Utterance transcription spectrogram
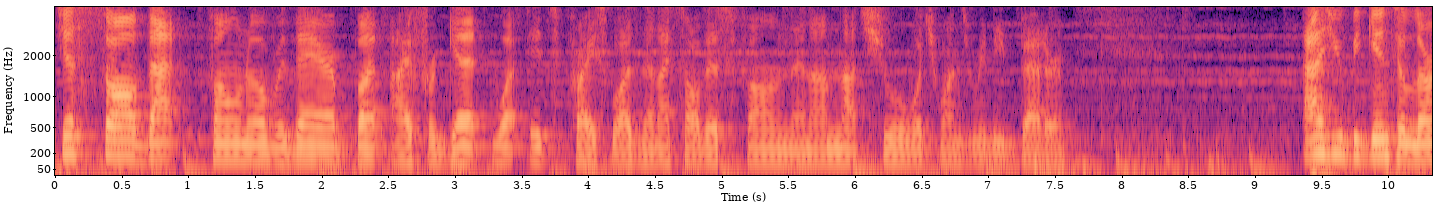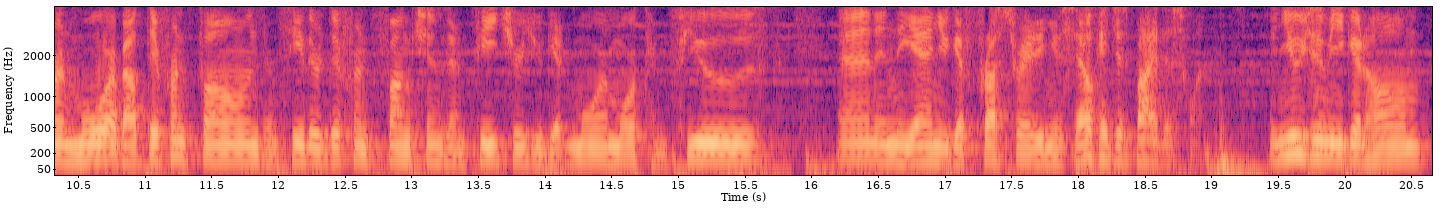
just saw that phone over there, but I forget what its price was. Then I saw this phone, and I'm not sure which one's really better. As you begin to learn more about different phones and see their different functions and features, you get more and more confused. And in the end, you get frustrated and you say, okay, just buy this one. And usually, when you get home,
